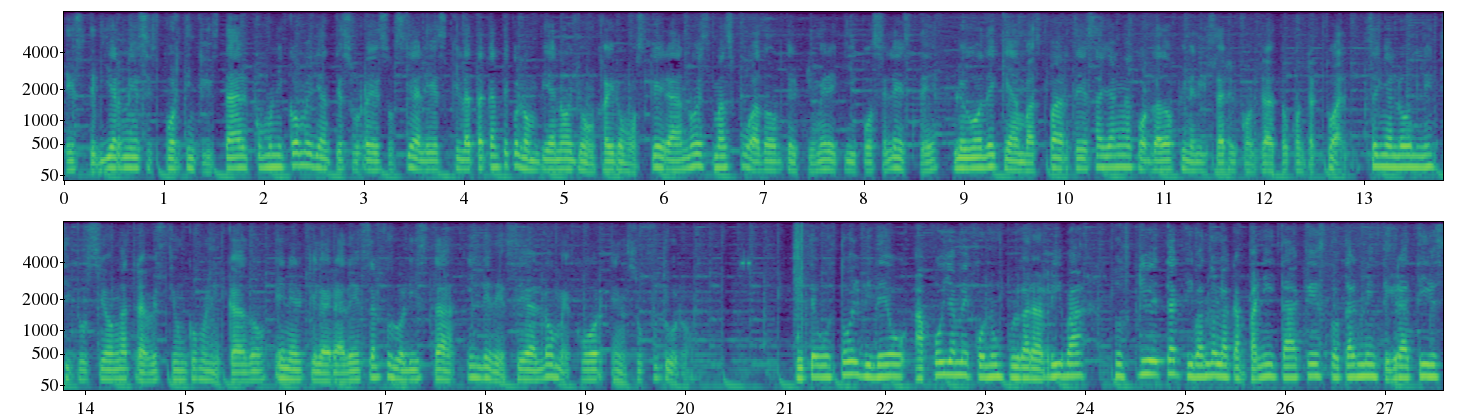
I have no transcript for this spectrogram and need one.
Este viernes Sporting Cristal comunicó mediante sus redes sociales que el atacante colombiano John Jairo Mosquera no es más jugador del primer equipo celeste luego de que ambas partes hayan acordado finalizar el contrato contractual. Señaló en la institución a través de un comunicado en el que le agradece al futbolista y le desea lo mejor en su futuro. Si te gustó el video apóyame con un pulgar arriba, suscríbete activando la campanita que es totalmente gratis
